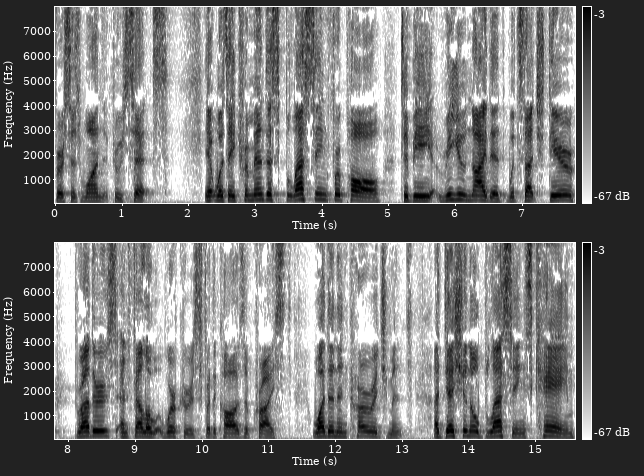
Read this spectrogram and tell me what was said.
verses 1 through 6. It was a tremendous blessing for Paul to be reunited with such dear brothers and fellow workers for the cause of Christ. What an encouragement. Additional blessings came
